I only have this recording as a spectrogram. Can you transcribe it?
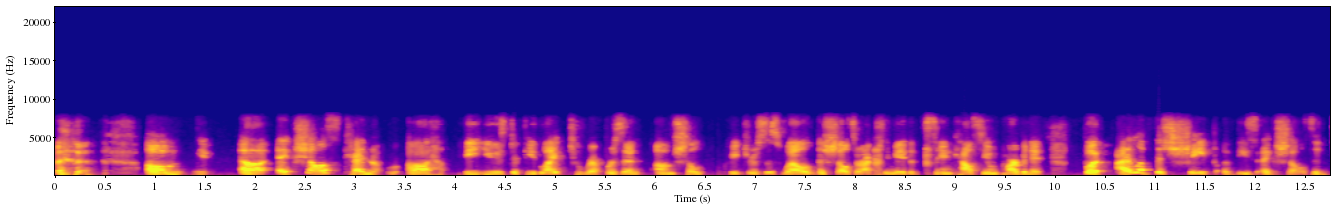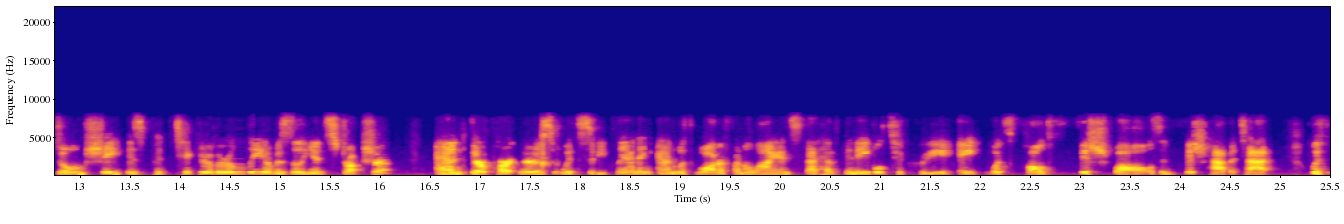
um, uh, eggshells can uh, be used if you'd like to represent um, shell creatures as well. The shells are actually made of the same calcium carbonate. But I love the shape of these eggshells. A dome shape is particularly a resilient structure and they're partners with city planning and with Waterfront Alliance that have been able to create what's called fish balls and fish habitat with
